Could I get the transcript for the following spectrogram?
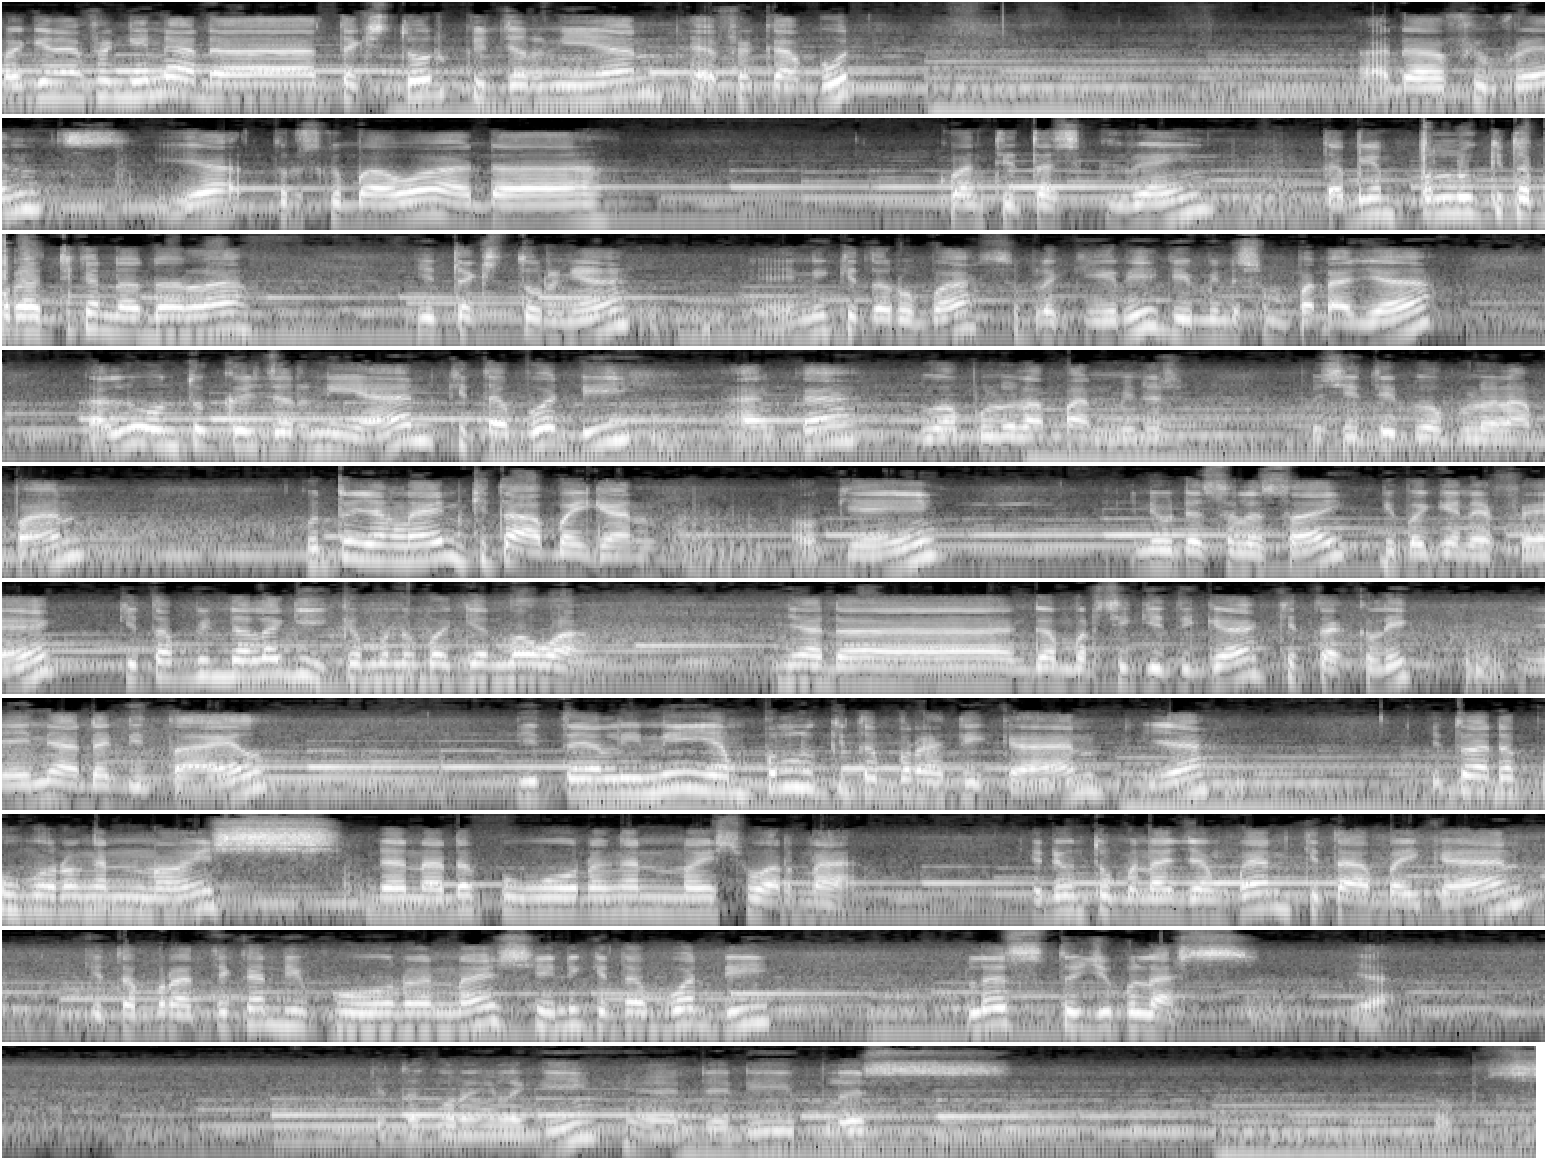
Bagian efek ini ada tekstur kejernihan efek kabut. Ada vibrance ya. Terus ke bawah ada kuantitas grain. Tapi yang perlu kita perhatikan adalah di teksturnya. ya, ini kita rubah sebelah kiri di minus 4 aja Lalu untuk kejernihan kita buat di angka 28 minus positif 28. Untuk yang lain kita abaikan. Oke. Ini udah selesai di bagian efek. Kita pindah lagi ke menu bagian bawah. Ini ada gambar segitiga, kita klik. Ya ini ada detail. Detail ini yang perlu kita perhatikan ya. Itu ada pengurangan noise dan ada pengurangan noise warna. Jadi untuk menajamkan kita abaikan. Kita perhatikan di Puranish ini kita buat di plus 17 ya. Kita kurangi lagi. Ya, jadi plus oops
